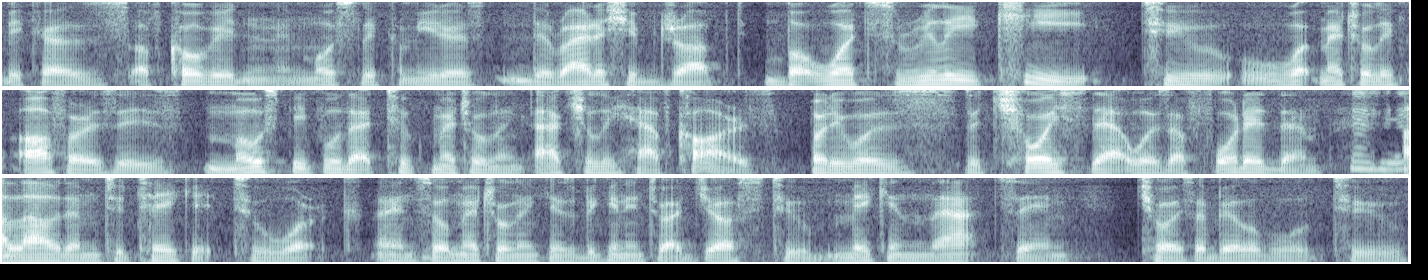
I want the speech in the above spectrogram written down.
because of COVID and and mostly commuters. The ridership dropped. But what's really key to what Metrolink offers is most people that took Metrolink actually have cars, but it was the choice that was afforded them mm-hmm. allowed them to take it to work. And so Metrolink is beginning to adjust to making that same choice available to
